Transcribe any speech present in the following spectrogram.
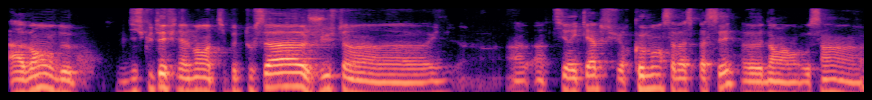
avant de discuter finalement un petit peu de tout ça, juste un, petit récap sur comment ça va se passer dans, au sein,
